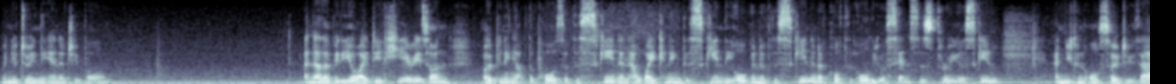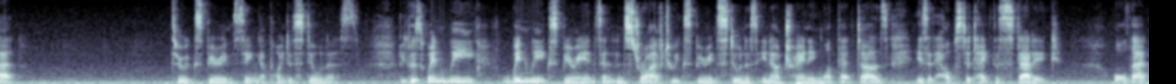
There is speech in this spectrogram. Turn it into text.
when you're doing the energy ball. Another video I did here is on opening up the pores of the skin and awakening the skin, the organ of the skin, and of course, all your senses through your skin. And you can also do that through experiencing a point of stillness. Because when we when we experience and, and, strive to experience stillness in our training, what that does is it helps to take the static, all that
